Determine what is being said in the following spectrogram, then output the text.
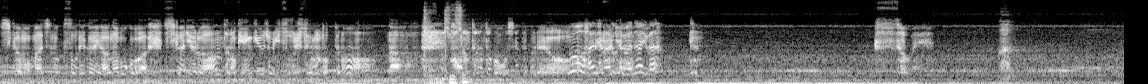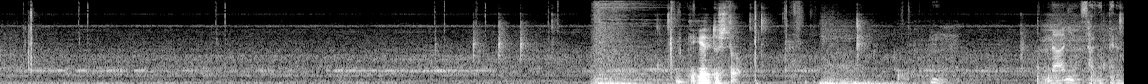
しかも町のクソでかい穴ぼこは地下にあるあんたの研究所に通じてるんだってななあ研究所あんたのとこ教えてくれよもう話すことはないわクソめゲットした。何を探ってるんだ？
